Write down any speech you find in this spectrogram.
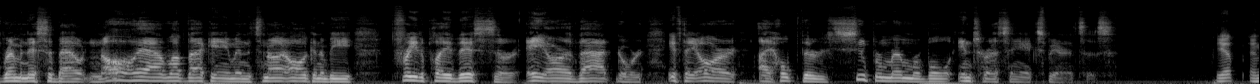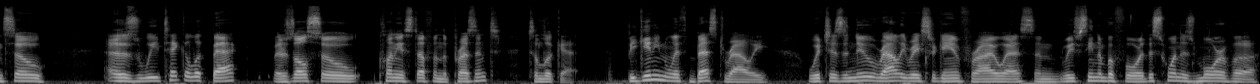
reminisce about, and oh yeah, I love that game, and it's not all gonna be free to play this or AR that, or if they are, I hope they're super memorable, interesting experiences. Yep. And so as we take a look back, there's also plenty of stuff in the present to look at. Beginning with Best Rally, which is a new rally racer game for iOS, and we've seen them before. This one is more of a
